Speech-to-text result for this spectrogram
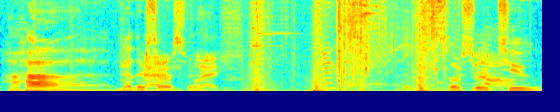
Haha, another sorcerer. Sorcerer 2.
